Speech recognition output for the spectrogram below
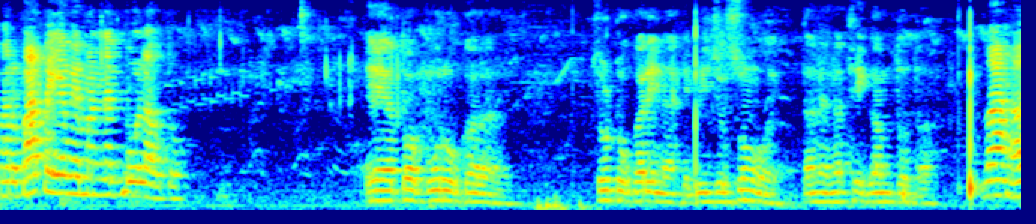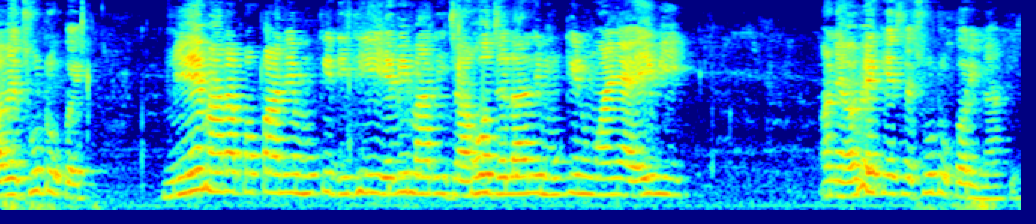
મારો બાપે હવે મને નથી બોલાવતો. એ તો પૂરું કરે. છૂટું કરી નાખે. બીજું શું હોય? તને નથી ગમતું તો. વાહ હવે છૂટું કઈ. મેં મારા પપ્પાને મૂકી દીધી એવી મારી જાહો જલાલી મૂકીને હું અહીંયા આવી. અને હવે કે છે છૂટું કરી નાખી.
